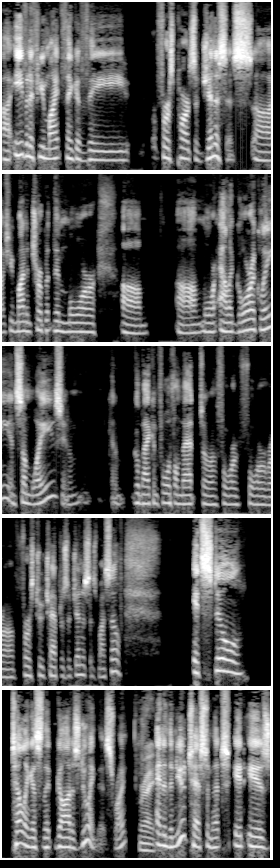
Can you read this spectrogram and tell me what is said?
uh, even if you might think of the first parts of Genesis, uh, if you might interpret them more um, uh, more allegorically in some ways, you know, kind of go back and forth on that uh, for for uh, first two chapters of Genesis myself. It's still telling us that God is doing this, right? Right. And in the New Testament, it is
